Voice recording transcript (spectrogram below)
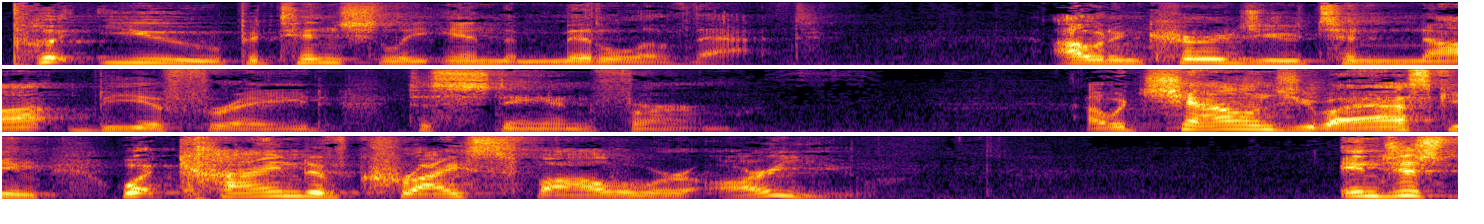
put you potentially in the middle of that. I would encourage you to not be afraid to stand firm. I would challenge you by asking, what kind of Christ follower are you? In just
